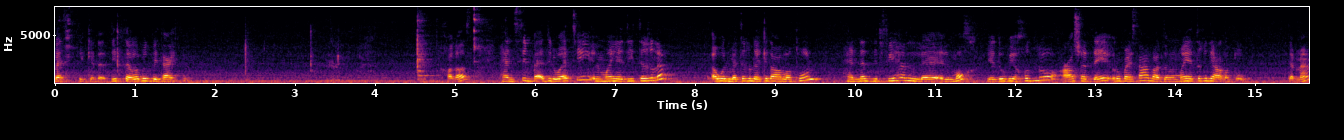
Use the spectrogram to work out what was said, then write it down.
بس كده دي التوابل بتاعتنا. خلاص هنسيب بقى دلوقتي المية دي تغلى. أول ما تغلى كده على طول هننزل فيها المخ. يا دوب ياخد له عشر دقايق ربع ساعة بعد ما المية تغلي على طول. تمام؟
